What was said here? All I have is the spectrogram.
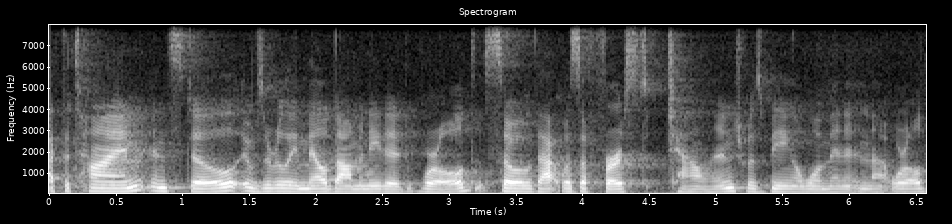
at the time, and still, it was a really male-dominated world. So that was a first challenge, was being a woman in that world.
